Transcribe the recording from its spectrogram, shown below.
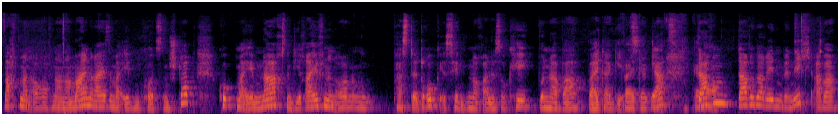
macht man auch auf einer normalen Reise mal eben kurz einen Stopp, guckt mal eben nach, sind die Reifen in Ordnung, passt der Druck, ist hinten noch alles okay, wunderbar, weiter geht's. Weiter geht's. Ja? Genau. Darum, darüber reden wir nicht, aber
